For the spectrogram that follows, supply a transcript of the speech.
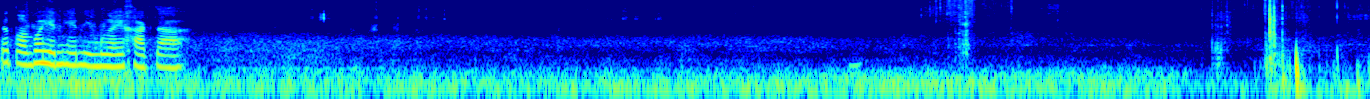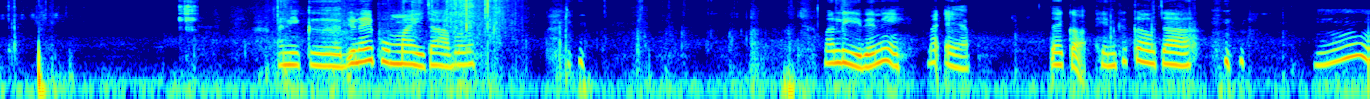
แต่ตอนพ่เห็นเห็ดนี่เมื่อยคักจ้ะอันนี้เกิดอยู่ในภูมิใหม่จ้าเบิ้งมาหลีเด้นี่ มาแอบ แต่ก็เห็นคือเก่าจ้า อืม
